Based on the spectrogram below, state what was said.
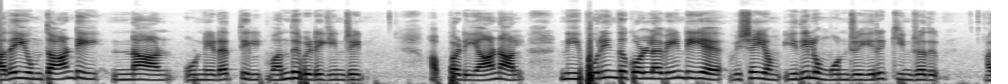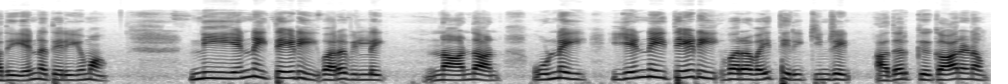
அதையும் தாண்டி நான் உன்னிடத்தில் வந்து விடுகின்றேன். அப்படியானால் நீ புரிந்து கொள்ள வேண்டிய விஷயம் இதிலும் ஒன்று இருக்கின்றது. அது என்ன தெரியுமா? நீ என்னை தேடி வரவில்லை. நான் தான் உன்னை என்னை தேடி வர வைத்திருக்கின்றேன். அதற்கு காரணம்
